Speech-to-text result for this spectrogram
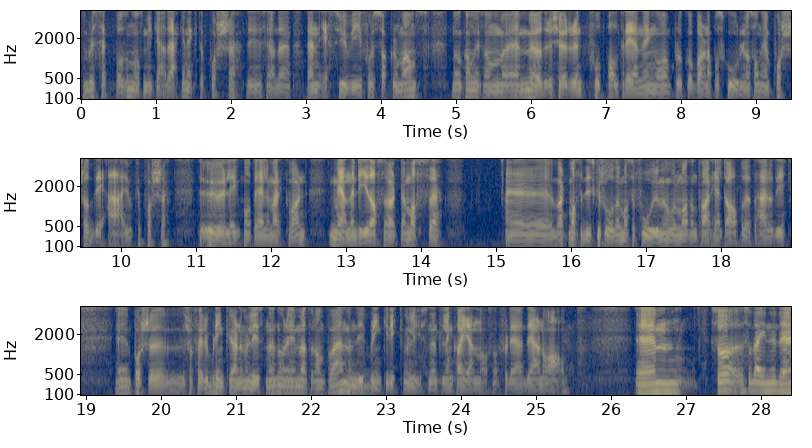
Det blir sett på som noe som ikke er Det er ikke en ekte Porsche. De sier det, er, det er en SUV for soccer moms. Nå kan liksom eh, mødre kjøre rundt på fotballtrening og plukke opp barna på skolen og sånn i en Porsche, og det er jo ikke Porsche. Det ødelegger på en måte hele merkevaren, mener de. da, Så det har vært masse eh, vært masse diskusjoner, masse forumer hvor man sånn tar helt av på dette her. og de eh, Porsche-sjåfører blinker gjerne med lysene når de møter hverandre på veien, men de blinker ikke med lysene til en Cayenne, altså, for det, det er noe annet. Um, så, så, det er inn i det,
